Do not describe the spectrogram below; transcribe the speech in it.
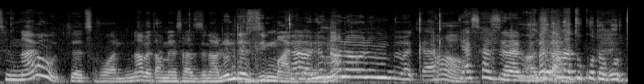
ስናየው ተጽፏል እና በጣም ያሳዝናሉ። እንደዚህም አለ ልመናውንም በቃ እኮ ተጎድቶ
